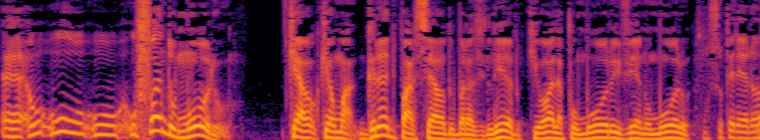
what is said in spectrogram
eh, o, o, o, fã do Moro, que é, que é uma grande parcela do brasileiro, que olha para o Moro e vê no Moro Um super-herói.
